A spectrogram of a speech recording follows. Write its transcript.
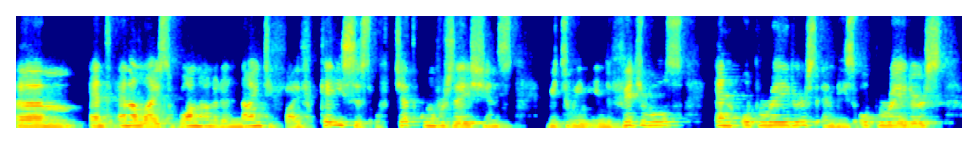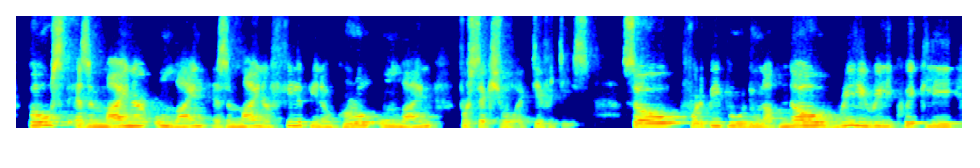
um, and analyzed 195 cases of chat conversations between individuals and operators. And these operators posed as a minor online, as a minor Filipino girl online for sexual activities. So for the people who do not know, really, really quickly,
